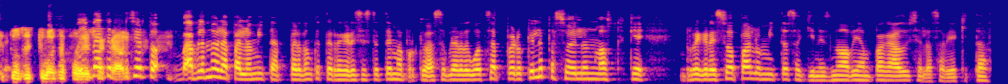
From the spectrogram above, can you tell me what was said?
Entonces tú vas a poder sacar. Por cierto, hablando de la palomita, perdón que te regrese este tema porque vas a hablar de WhatsApp, pero ¿qué le pasó a Elon Musk que regresó a palomitas a quienes no habían pagado y se las había quitado?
